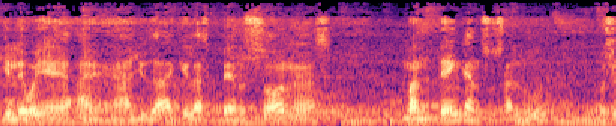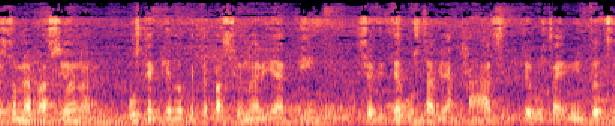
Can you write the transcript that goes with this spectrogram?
que le voy a, ayudar a que las personas mantengan su salud, pues esto me apasiona. Busca qué es lo que te apasionaría a ti. Si a ti te gusta viajar, si te gusta... Entonces,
